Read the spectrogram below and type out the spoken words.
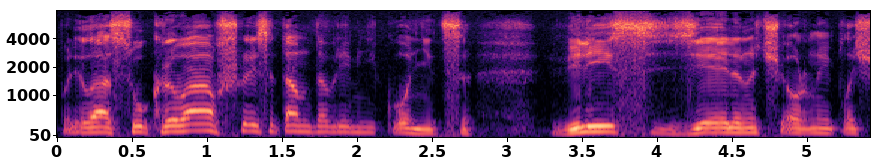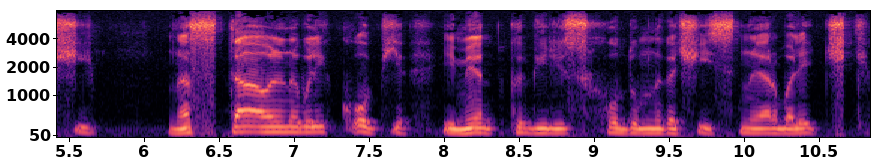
полилась укрывавшаяся там до времени конница. Велись зелено-черные плащи. Наставлены были копья, и метко били сходу многочисленные арбалетчики.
